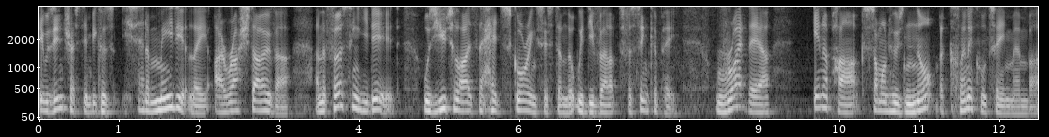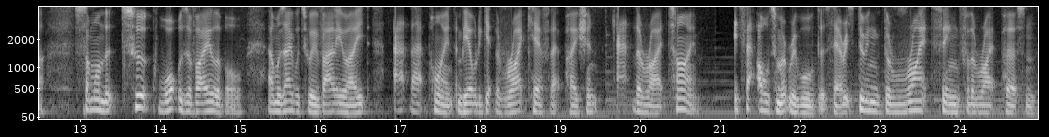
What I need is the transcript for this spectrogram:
it was interesting because he said immediately I rushed over, and the first thing he did was utilize the head scoring system that we developed for syncope. Right there in a park, someone who's not a clinical team member, someone that took what was available and was able to evaluate at that point and be able to get the right care for that patient at the right time. It's that ultimate reward that's there. It's doing the right thing for the right person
